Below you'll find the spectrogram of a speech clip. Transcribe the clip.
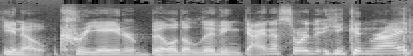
you know, create or build a living dinosaur that he can ride,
